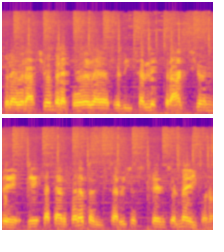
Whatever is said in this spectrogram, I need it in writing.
colaboración para poder eh, realizar la extracción de, esta persona para el servicio asistencial médico, ¿no?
